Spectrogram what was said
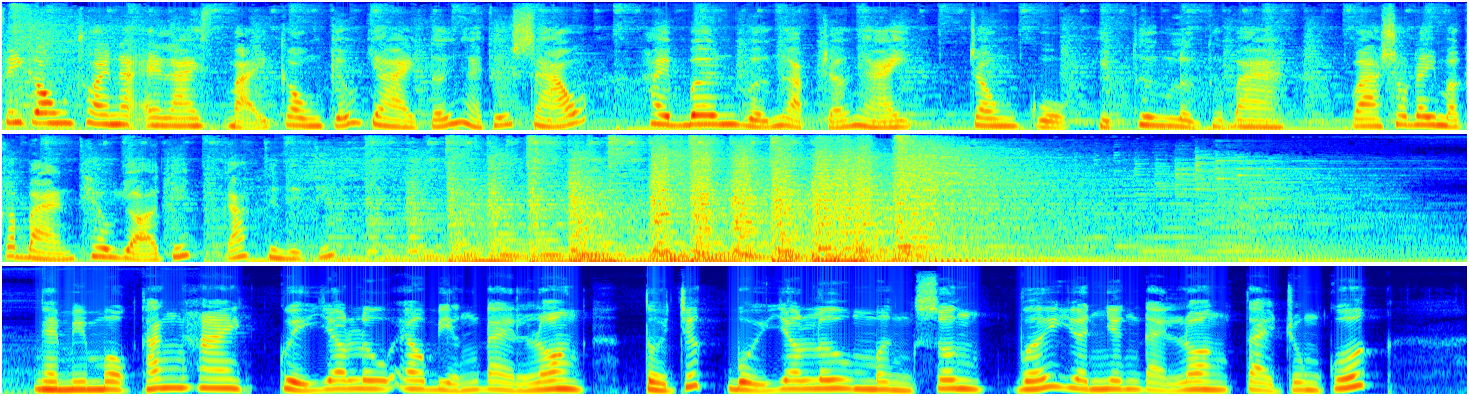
Phi công China Airlines bãi công kéo dài tới ngày thứ Sáu, hai bên vẫn gặp trở ngại trong cuộc hiệp thương lần thứ ba. Và sau đây mời các bạn theo dõi tiếp các tin chi tiết. Ngày 11 tháng 2, Quỹ Giao lưu eo biển Đài Loan tổ chức buổi giao lưu mừng xuân với doanh nhân Đài Loan tại Trung Quốc.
